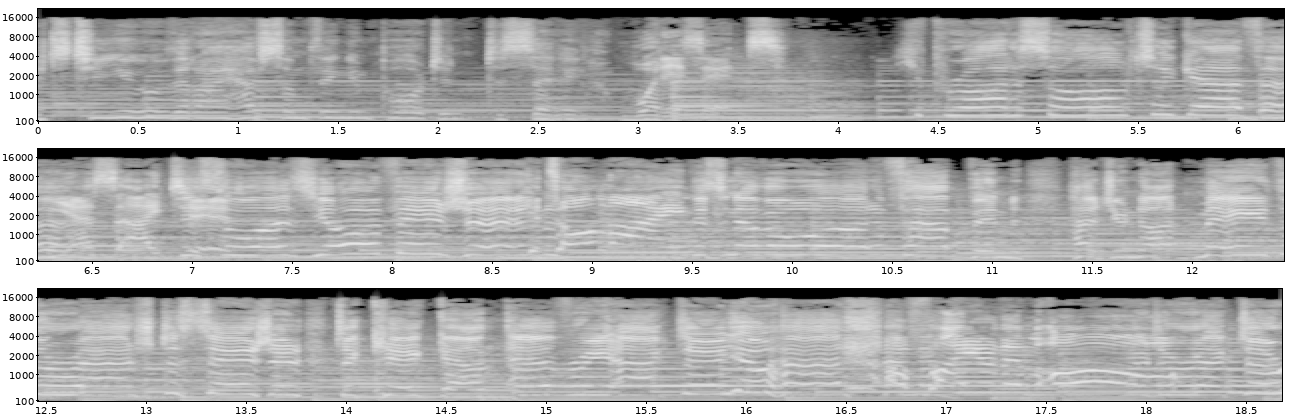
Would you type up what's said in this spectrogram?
it's to you that I have something important to say. What is it? You brought us all together. Yes, I did. This was your vision. It's all mine. This never would have happened had you not made the rash decision to kick out every actor you had. I'll fire them all. Your director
